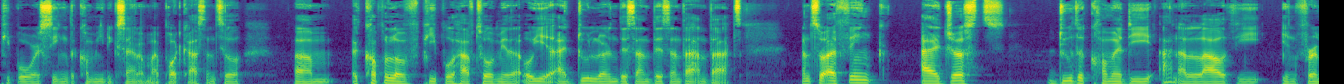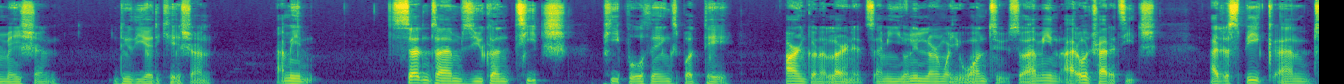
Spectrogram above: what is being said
people were seeing the comedic side of my podcast until um, a couple of people have told me that, oh yeah, I do learn this and this and that and that. And so I think I just do the comedy and allow the information do the education. I mean, certain times you can teach people things, but they aren't going to learn it. I mean, you only learn what you want to. So, I mean, I don't try to teach. I just speak. And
